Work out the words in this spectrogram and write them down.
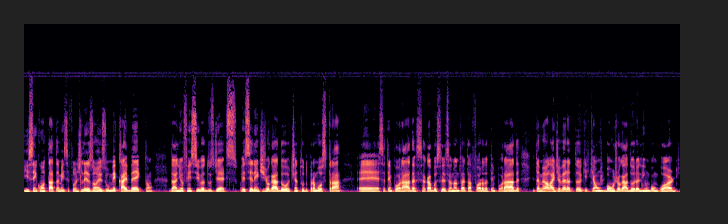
E sem contar também, você falou de lesões, o Mekai Beckton, da linha ofensiva dos Jets. Excelente jogador, tinha tudo para mostrar é, essa temporada. Se acabou se lesionando, vai estar fora da temporada. E também o Elijah Vera Tucker, que é um bom jogador ali, um bom guard.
